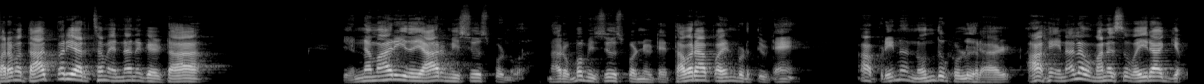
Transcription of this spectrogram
பரம தாத்பரிய அர்த்தம் என்னன்னு கேட்டால் என்ன மாதிரி இதை யார் மிஸ்யூஸ் பண்ணுவா நான் ரொம்ப மிஸ்யூஸ் பண்ணிவிட்டேன் தவறாக பயன்படுத்திவிட்டேன் அப்படின்னு நொந்து கொள்ளுகிறாள். ஆகையினால மனசு வைராக்கியம்.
